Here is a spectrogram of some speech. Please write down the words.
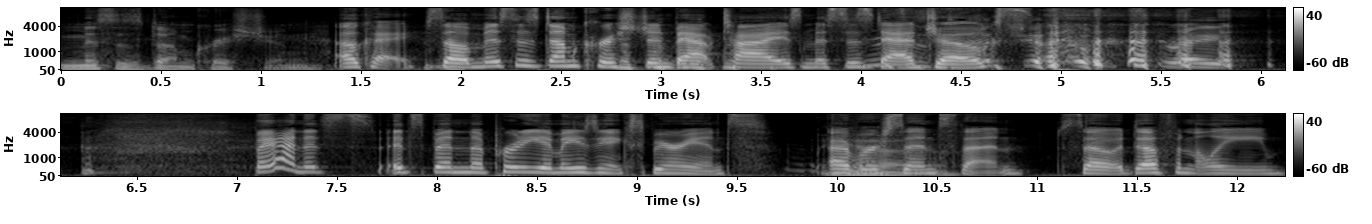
Mrs. Dumb Christian. okay so mrs dumb christian baptized mrs dad jokes right? but yeah and it's it's been a pretty amazing experience ever Yeah. since then so it definitely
